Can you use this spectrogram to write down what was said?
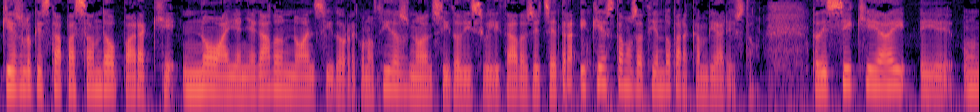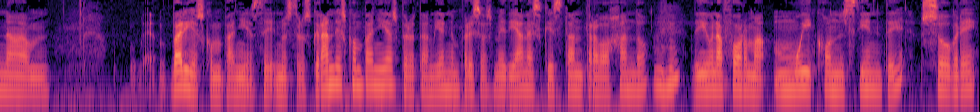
¿Qué es lo que está pasando para que no hayan llegado, no han sido reconocidos, no han sido visibilizados, etcétera? ¿Y qué estamos haciendo para cambiar esto? Entonces sí que hay eh, una varias compañías, de nuestras grandes compañías, pero también empresas medianas que están trabajando de una forma muy consciente sobre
